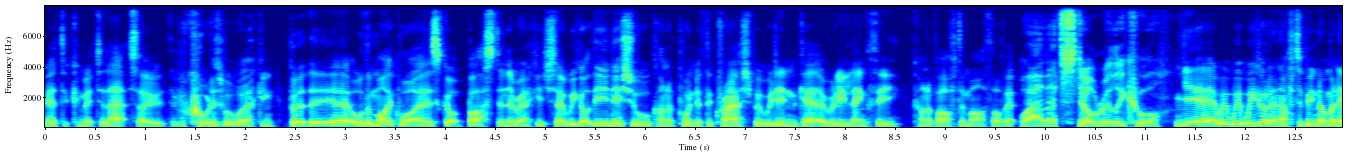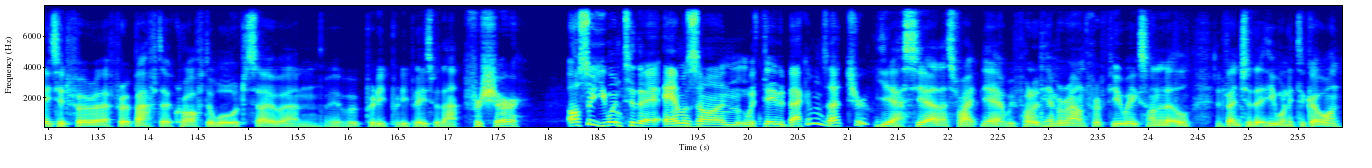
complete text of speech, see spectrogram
we had to commit to that. So the recorders were working, but the uh, all the mic wires got bust in the wreckage. So we got the initial kind of point of the crash, but we didn't get a really lengthy kind of aftermath of it. Wow, that's still really cool. Yeah, we, we, we got enough to be nominated for uh, for a BAFTA Craft Award, so um, we- we're pretty pretty pleased with that. For sure. Also, you went to the Amazon with David Beckham. Is that true? Yes, yeah, that's right. Yeah, we followed him around for a few weeks on a little adventure that he wanted to go on.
